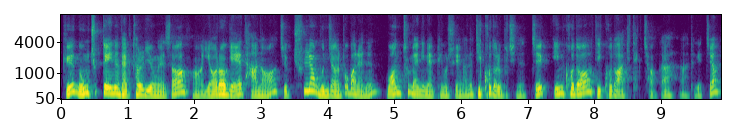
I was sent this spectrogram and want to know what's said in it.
그 농축되어 있는 벡터를 이용해서 어, 여러 개의 단어, 즉 출력 문장을 뽑아내는 one to many 매핑을 수행하는 디코더를 붙이는, 즉 인코더, 디코더 아키텍처가 어, 되겠죠.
